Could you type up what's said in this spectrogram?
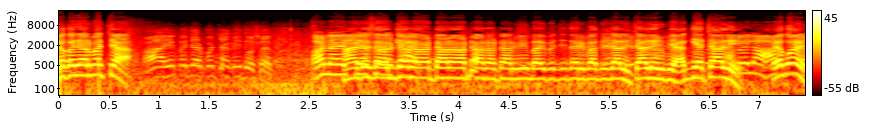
એક હજાર પચાસ. પચાસ અગિયાર અઢાર. અઢાર અઢાર વી બાવીસ પચીસ તારી પાસે ચાલીસ ચાલીસ રૂપિયા અગિયાર ચાલીસ. હે કોઈ?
